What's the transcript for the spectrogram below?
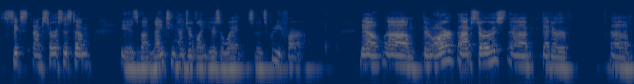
six um, star system is about 1900 light years away. So it's pretty far. Now, um, there are stars um, that are um,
